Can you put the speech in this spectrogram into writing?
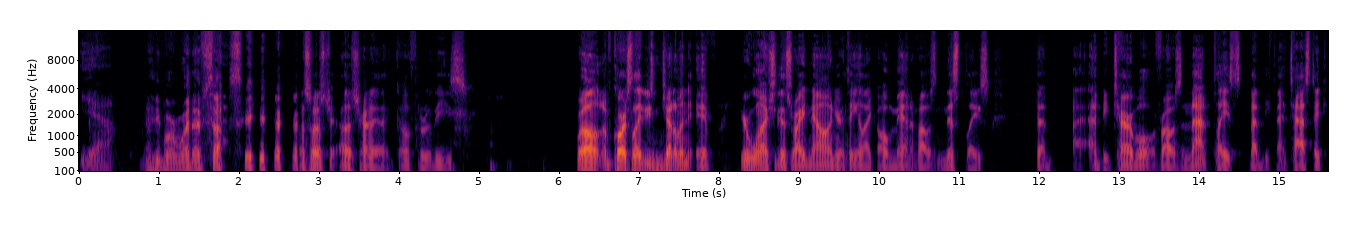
yeah. Any more what if Ozzy? That's what I was, I was trying to go through these. Well, of course, ladies and gentlemen, if you're watching this right now and you're thinking like, "Oh man, if I was in this place, that that'd be terrible," or if I was in that place, that'd be fantastic.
